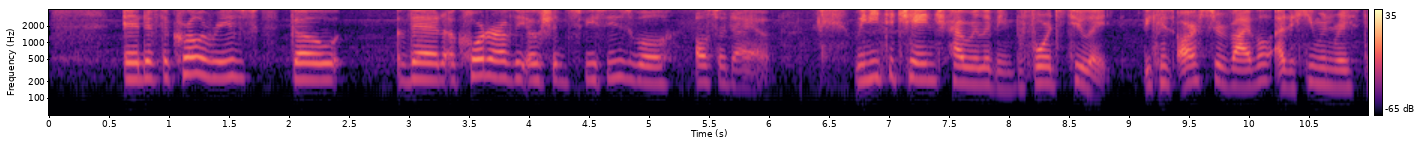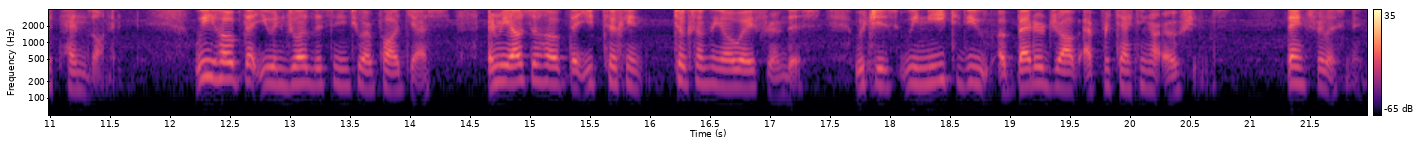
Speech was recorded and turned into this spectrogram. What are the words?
And if the coral reefs go, then a quarter of the ocean species will also die out. We need to change how we're living before it's too late because our survival as a human race depends on it. We hope that you enjoyed listening to our podcast, and we also hope that you took in, took something away from this, which is we need to do a better job at protecting our oceans. Thanks for listening.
